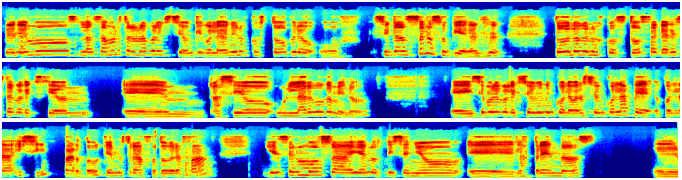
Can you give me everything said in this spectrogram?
Tenemos, lanzamos nuestra nueva colección que con la Beni nos costó, pero uf, si tan solo supieran todo lo que nos costó sacar esta colección, eh, ha sido un largo camino. Eh, hicimos la colección en colaboración con la, con la Isi Pardo, que es nuestra fotógrafa, y es hermosa, ella nos diseñó eh, las prendas. eh,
